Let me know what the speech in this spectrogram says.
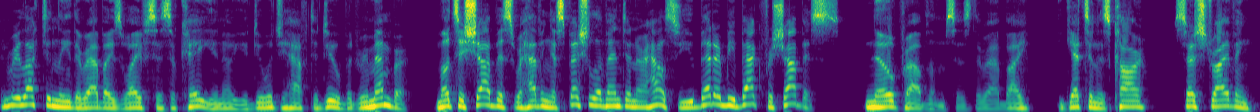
And reluctantly, the rabbi's wife says, Okay, you know, you do what you have to do, but remember, Motzei Shabbos, we're having a special event in our house, so you better be back for Shabbos. No problem, says the rabbi. He gets in his car, starts driving.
